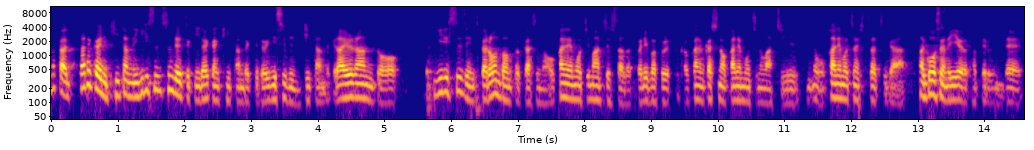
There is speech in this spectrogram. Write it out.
なんか誰かに聞いたの、イギリスに住んでる時に誰かに聞いたんだけど、イギリス人に聞いたんだけど、アイルランド、イギリス人とかロンドンとかそのお金持ちマンチェスターだとかリバプールとかお金昔のお金持ちの町のお金持ちの人たちが、まあ、豪勢な家を建てるんで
